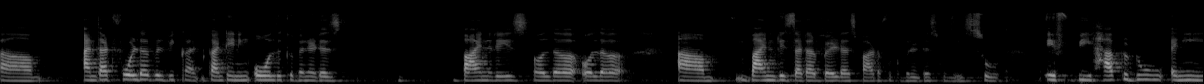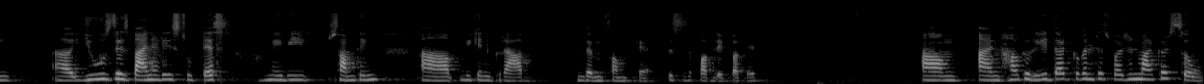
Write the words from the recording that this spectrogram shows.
Um, and that folder will be con- containing all the Kubernetes binaries, all the all the um, binaries that are built as part of a Kubernetes release. So if we have to do any uh, use these binaries to test maybe something, uh, we can grab them from here. This is a public bucket. Um, and how to read that Kubernetes version marker. So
